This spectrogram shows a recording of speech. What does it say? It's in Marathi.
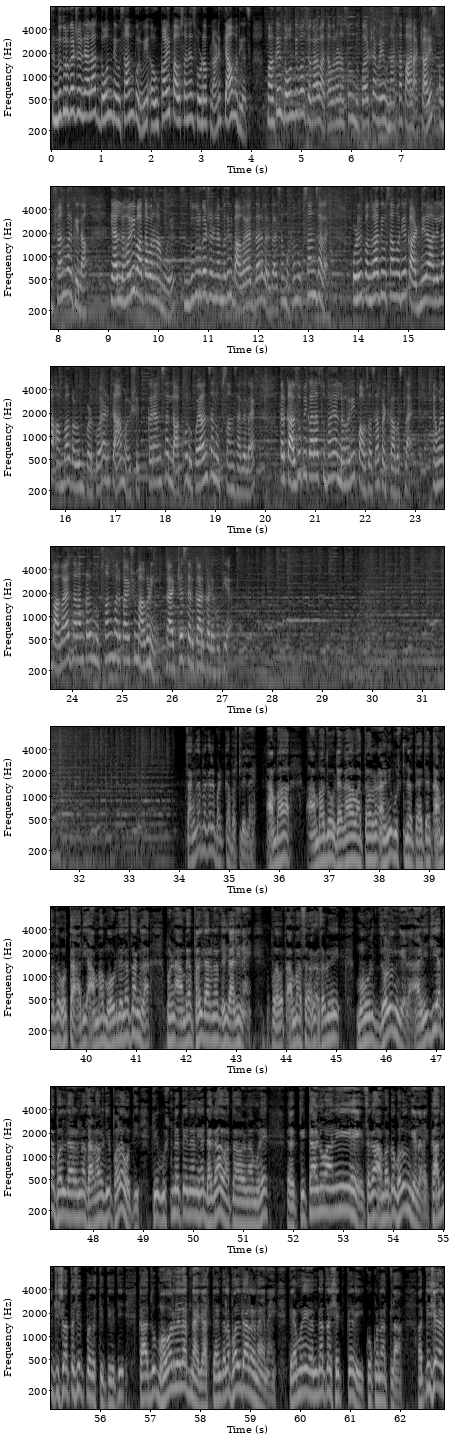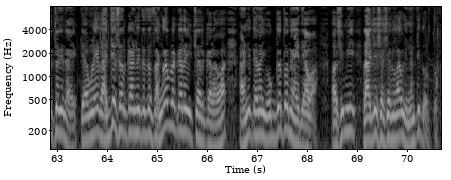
सिंधुदुर्ग जिल्ह्याला दोन दिवसांपूर्वी अवकाळी पावसाने झोडपलं आणि त्यामध्येच मागील दोन दिवस ढगाळ वातावरण असून दुपारच्या वेळी उन्हाचा पारा चाळीस अंशांवर गेला. या लहरी वातावरणामुळे सिंधुदुर्ग जिल्ह्यामधील बागायतदार वर्गाचं मोठं नुकसान झालंय. पुढील पंधरा दिवसामध्ये काढणीला आलेला आंबा गळून पडतोय आणि त्यामुळे शेतकऱ्यांचं लाखो रुपयांचं नुकसान झालेलं आहे. तर काजू पिकाला सुद्धा या लहरी पावसाचा फटका बसलाय. त्यामुळे बागायतदारांकडून नुकसान भरपाईची मागणी राज्य सरकारकडे होती आहे चांगल्या प्रकारे फटका बसलेला आहे. आंबा आंबा जो ढगाळ वातावरण आणि उष्णता त्याच्यात आंबा जो होता आधी आंबा मोहरलेला चांगला पण आंब्या फलधारणा ही झाली नाही. प- आंबा सगळी मोहर जळून गेला. आणि जी आता फलधारणा झाडावर जी फळं होती ती उष्णतेने आणि ह्या ढगाळ वातावरणामुळे किटाणू आणि हे सगळा आंबा तो घळून गेला आहे काजूची सुद्धा तशीच परिस्थिती होती. काजू मोहरलेलाच नाही जास्त आणि त्याला फलधारणा नाही. त्यामुळे यंदाचा शेतकरी कोकणातला अतिशय अडचणीत आहे. त्यामुळे राज्य सरकारने त्याचा चांगल्या प्रकारे विचार करावा आणि त्यांना योग्य तो न्याय द्यावा अशी मी राज्य शासनाला विनंती करतो.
